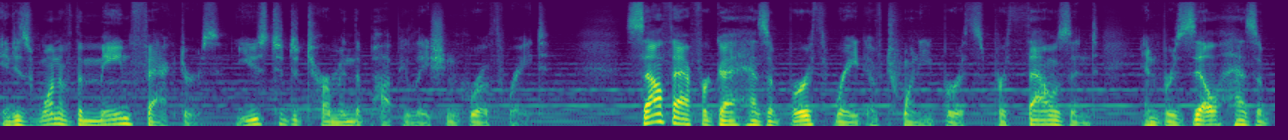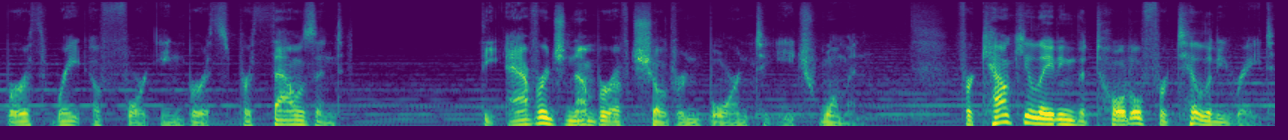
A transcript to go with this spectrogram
it is one of the main factors used to determine the population growth rate. South Africa has a birth rate of 20 births per thousand, and Brazil has a birth rate of 14 births per thousand, the average number of children born to each woman. For calculating the total fertility rate,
